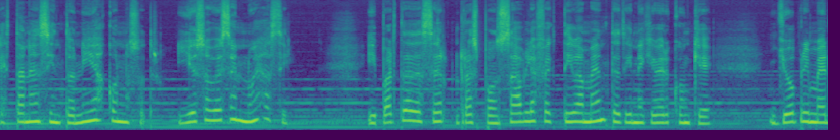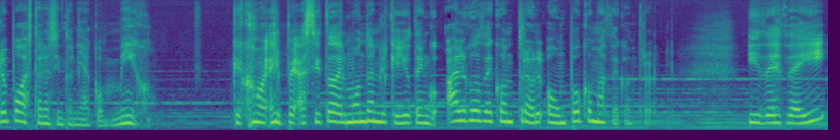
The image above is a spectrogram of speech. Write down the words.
están en sintonía con nosotros. Y eso a veces no es así. Y parte de ser responsable efectivamente tiene que ver con que yo primero puedo estar en sintonía conmigo que es como el pedacito del mundo en el que yo tengo algo de control o un poco más de control. Y desde ahí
